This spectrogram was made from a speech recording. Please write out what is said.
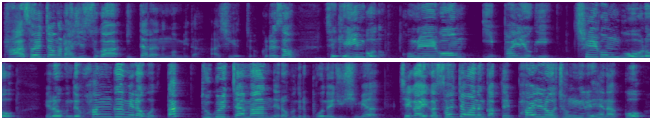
다 설정을 하실 수가 있다라는 겁니다. 아시겠죠? 그래서 제 개인 번호 010-2862-7095로 여러분들 황금이라고 딱 두 글자만 여러분들이 보내주시면 제가 이거 설정하는 값들 파일로 정리를 해놨고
